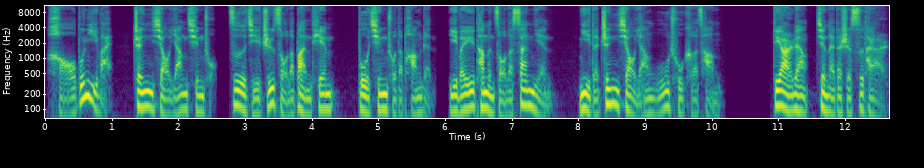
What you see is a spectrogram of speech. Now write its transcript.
好不腻歪。甄小阳清楚自己只走了半天，不清楚的旁人以为他们走了三年，腻得甄小阳无处可藏。第二辆进来的是斯泰尔。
